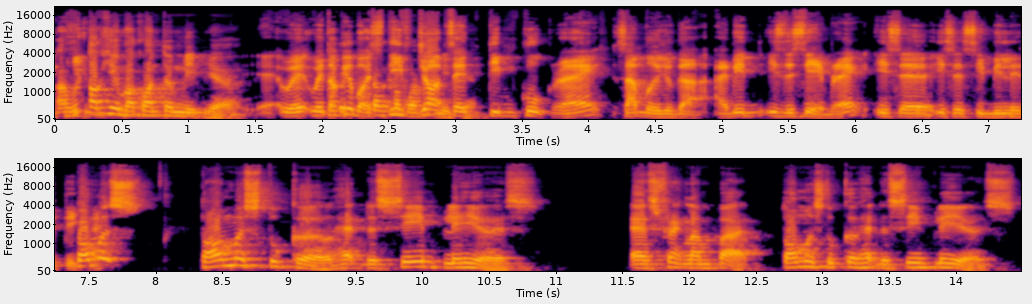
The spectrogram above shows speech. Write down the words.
Are we talking about quantum leap here? we're, we're talking about Talk Steve about Jobs leap, and Tim Cook, right? Sama juga. I mean, it's the same, right? It's a it's a similar thing. right? Thomas Thomas Tuchel had the same players as Frank Lampard. Thomas Tuchel had the same players.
